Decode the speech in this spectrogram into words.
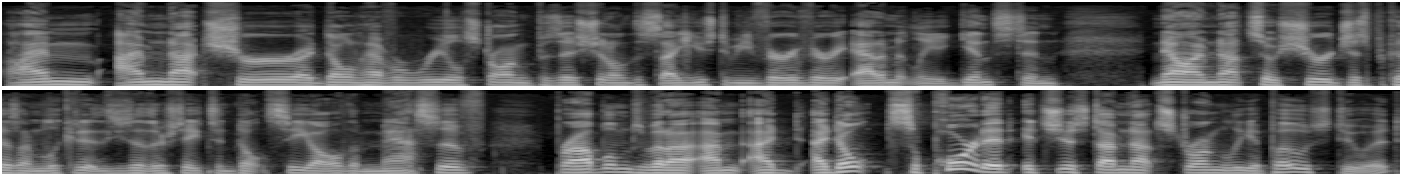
I'm I'm not sure. I don't have a real strong position on this. I used to be very very adamantly against, and now I'm not so sure just because I'm looking at these other states and don't see all the massive problems. But I, I'm I I don't support it. It's just I'm not strongly opposed to it.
